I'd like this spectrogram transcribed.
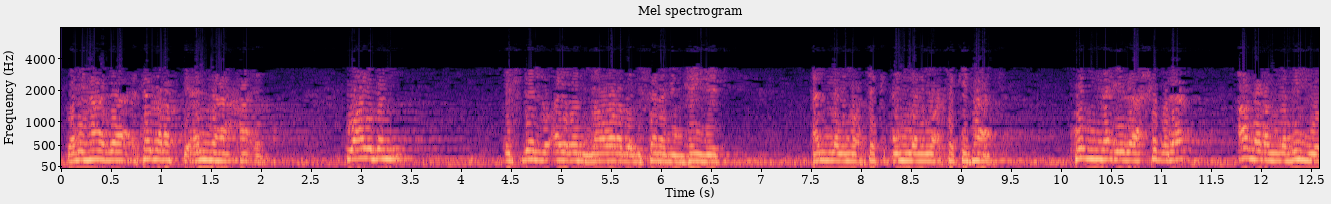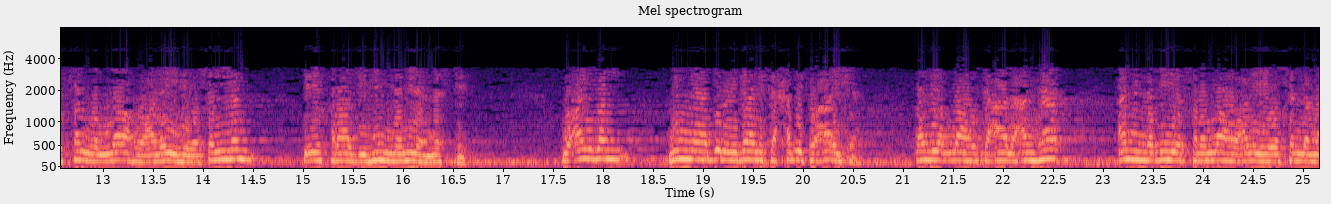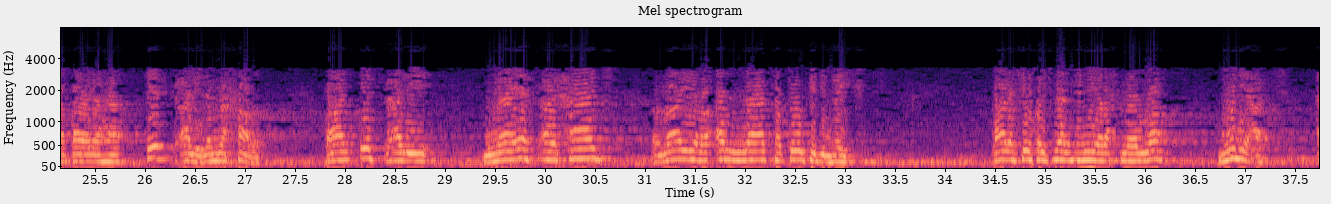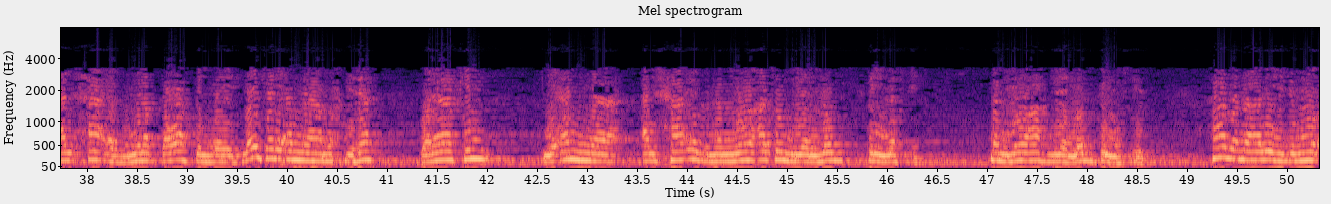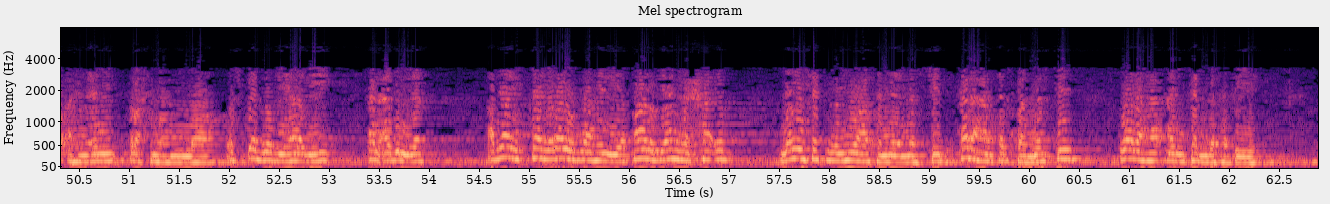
ولهذا اعتذرت بأنها حائض. وأيضا استدلوا أيضا ما ورد بسند جيد أن المعتك أن المعتكفات كن إذا حضن أمر النبي صلى الله عليه وسلم بإخراجهن من المسجد. وأيضا مما يدل لذلك حديث عائشة رضي الله تعالى عنها أن النبي صلى الله عليه وسلم قال لها افعلي لما حاضت قال افعلي. ما يفعل الحاج غير أن لا تطوفي بالبيت. قال شيخ الإسلام تيمية رحمه الله منعت الحائض من الطواف بالبيت. ليس لأنها محدثة ولكن لأن الحائض ممنوعة من اللبس في المسجد. ممنوعة من اللبس في المسجد. هذا ما عليه جمهور أهل العلم رحمهم الله واستدلوا بهذه الأدلة. الرأي الثاني رأي الظاهرية قالوا بأن الحائض ليست ممنوعة من المسجد فلها أن تدخل المسجد ولها أن تلبث فيه.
